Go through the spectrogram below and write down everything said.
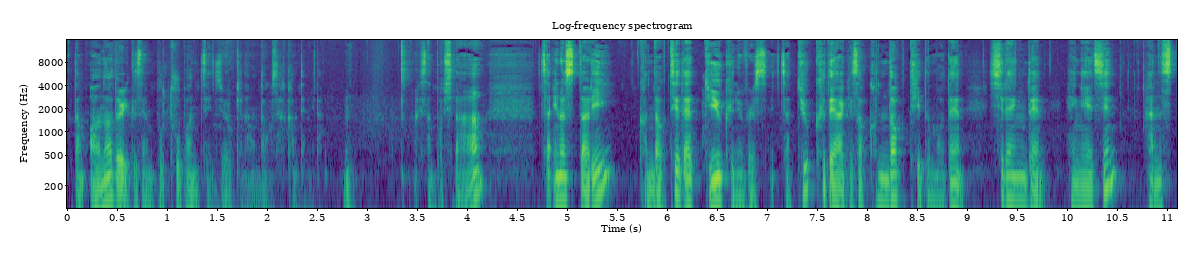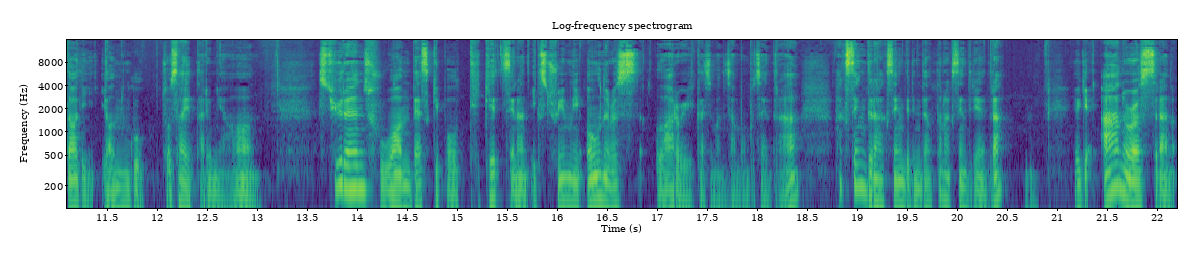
그다음 another example 두 번째 이제 이렇게 나온다고 생각하면 됩니다. 음. 그래서 한번 봅시다. 자, in a study conducted at Duke University. 자, 듀크 대학에서 conducted 뭐 된 실행된 행해진 한 study 연구 조사에 따르면 students who won basketball tickets in an extremely onerous lottery까지 먼저 한번 보자 얘들아. 학생들은 학생들인데 어떤 학생들이 얘들아? 음, 여기 onerous라는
